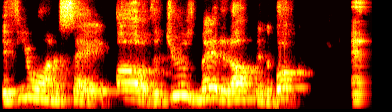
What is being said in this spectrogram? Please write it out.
if you want to say, oh, the Jews made it up in the book and,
